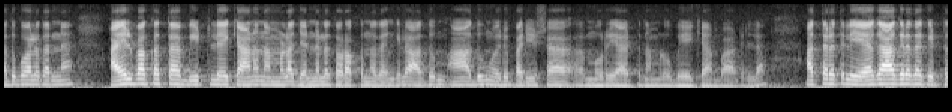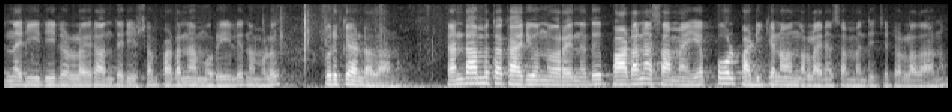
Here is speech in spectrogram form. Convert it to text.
അതുപോലെ തന്നെ അയൽപക്കത്തെ വീട്ടിലേക്കാണ് നമ്മളെ ജന്നൽ തുറക്കുന്നതെങ്കിൽ അതും അതും ഒരു പരീക്ഷ മുറിയായിട്ട് നമ്മൾ ഉപയോഗിക്കാൻ പാടില്ല. അത്തരത്തിൽ ഏകാഗ്രത കിട്ടുന്ന രീതിയിലുള്ള ഒരു അന്തരീക്ഷം പഠനമുറിയിൽ നമ്മൾ ഒരുക്കേണ്ടതാണ്. രണ്ടാമത്തെ കാര്യം എന്ന് പറയുന്നത് പഠന സമയം എപ്പോൾ പഠിക്കണമെന്നുള്ളതിനെ സംബന്ധിച്ചിട്ടുള്ളതാണ്.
